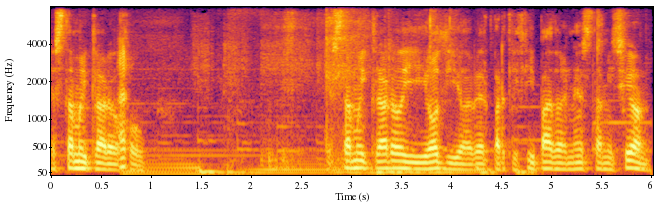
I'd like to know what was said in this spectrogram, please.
Está muy claro, Ah. Hope. Está muy claro y odio haber participado en esta misión.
